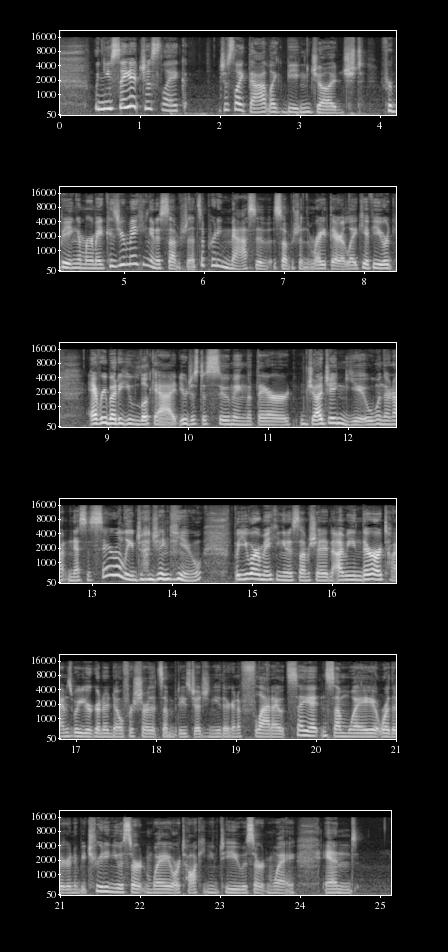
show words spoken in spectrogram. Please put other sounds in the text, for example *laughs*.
when you say it just like just like that, like being judged, for being a mermaid because you're making an assumption. That's a pretty massive assumption right there. Like if you're everybody you look at, you're just assuming that they're judging you when they're not necessarily *laughs* judging you, but you are making an assumption. I mean, there are times where you're going to know for sure that somebody's judging you. They're going to flat out say it in some way or they're going to be treating you a certain way or talking to you a certain way. And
